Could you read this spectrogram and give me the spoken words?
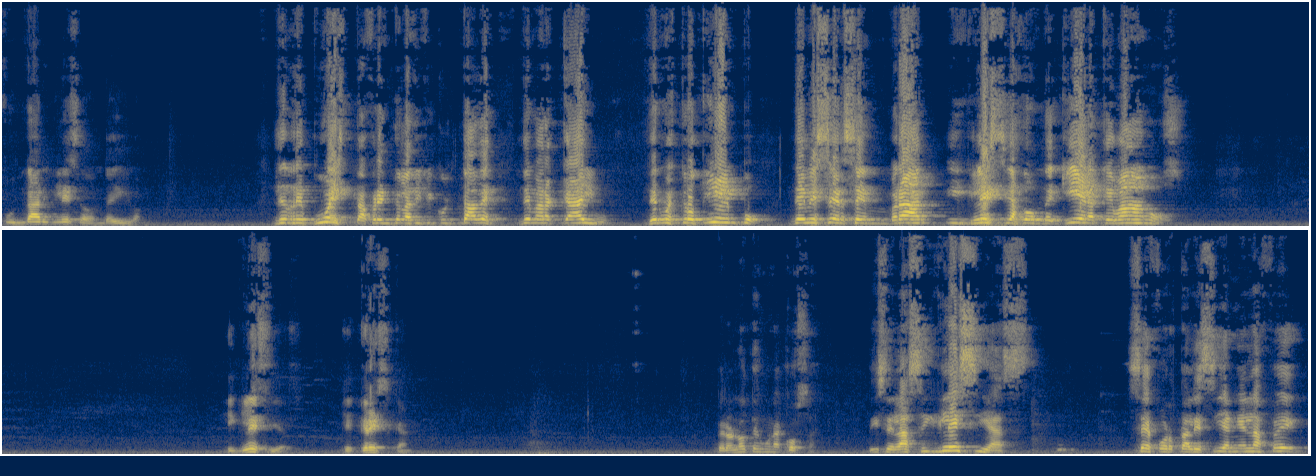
fundar iglesias donde iban. De respuesta frente a las dificultades de Maracaibo, de nuestro tiempo, debe ser sembrar iglesias donde quiera que vamos. iglesias que crezcan. Pero noten una cosa. Dice, las iglesias se fortalecían en la fe.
